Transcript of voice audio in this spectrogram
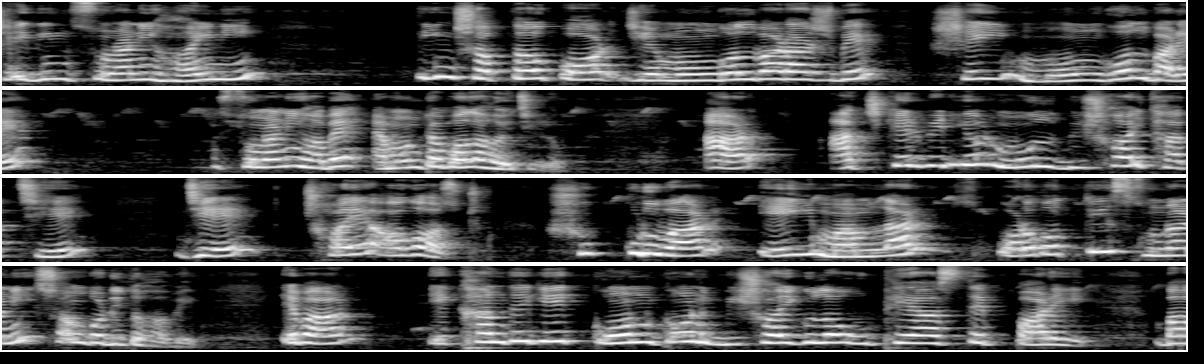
সেই দিন শুনানি হয়নি। তিন সপ্তাহ পর যে মঙ্গলবার আসবে, সেই মঙ্গলবারে শুনানি হবে এমনটা বলা হয়েছিল। আর আজকের ভিডিওর মূল বিষয় থাকছে যে ছয় অগস্ট শুক্রবার এই মামলার পরবর্তী শুনানি সংগঠিত হবে। এবার এখান থেকে কোন কোন বিষয়গুলো উঠে আসতে পারে বা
